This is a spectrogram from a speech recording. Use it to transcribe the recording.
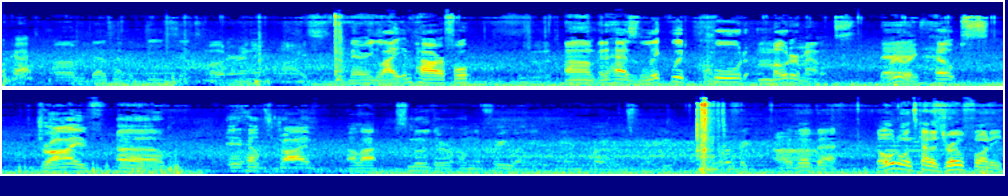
Okay. Um, it does have a V6 motor in it. Nice. Very light and powerful. Um, it has liquid cooled motor mounts that Really? helps drive. Um, it helps drive a lot smoother on the freeway and roads for you. Perfect. I Um, love that. The old ones kind of drove funny.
